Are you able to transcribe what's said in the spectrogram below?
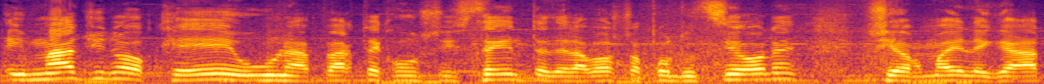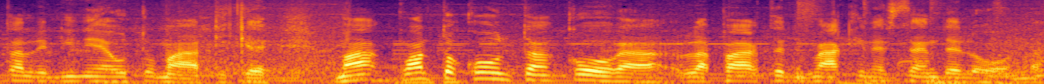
Immagino che una parte consistente della vostra produzione sia ormai legata alle linee automatiche, ma quanto conta ancora la parte di macchine stand alone?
